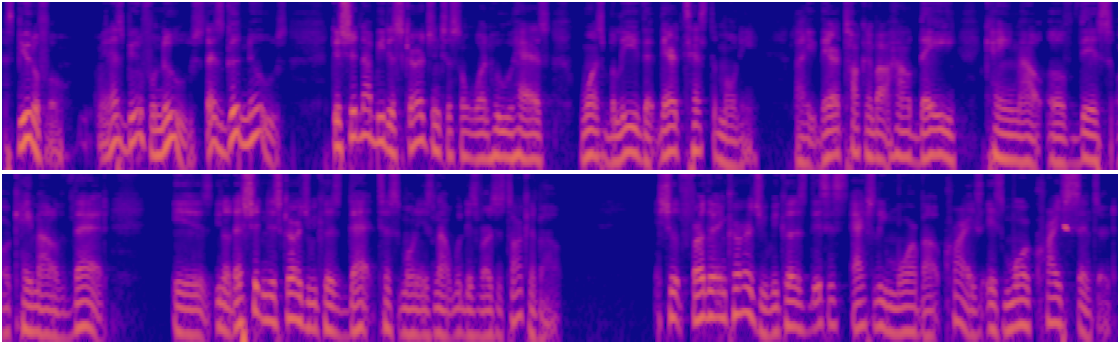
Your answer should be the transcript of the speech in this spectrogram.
That's beautiful. I mean, that's beautiful news. That's good news. This should not be discouraging to someone who has once believed that their testimony, like they're talking about how they came out of this or came out of that is, you know, that shouldn't discourage you because that testimony is not what this verse is talking about. It should further encourage you because this is actually more about Christ. It's more Christ centered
